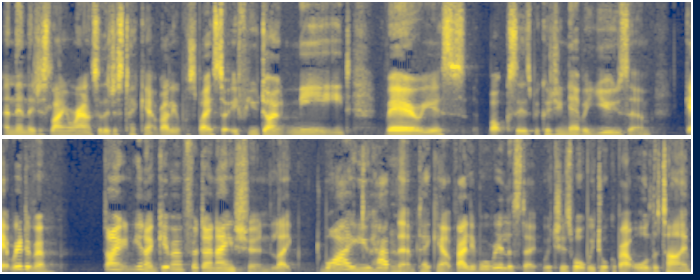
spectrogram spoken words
and then they're just lying around, so they're just taking out valuable space. So if you don't need various boxes because you never use them, get rid of them. Don't you know? Give them for donation. Like why you have them taking up valuable real estate, which is what we talk about all the time.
